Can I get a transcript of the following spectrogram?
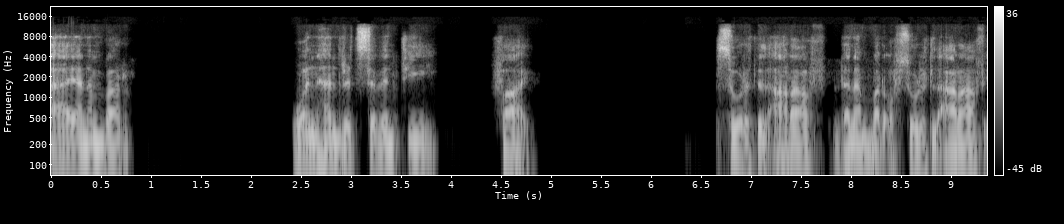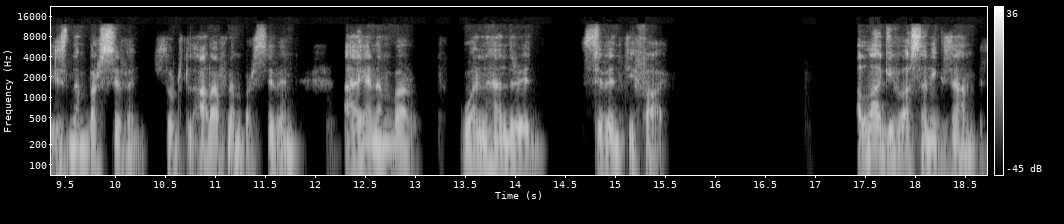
ayah number 175 Surah Al-A'raf the number of Surah Al-A'raf is number 7 Surah Al-A'raf number 7 ayah number 175 Allah give us an example.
